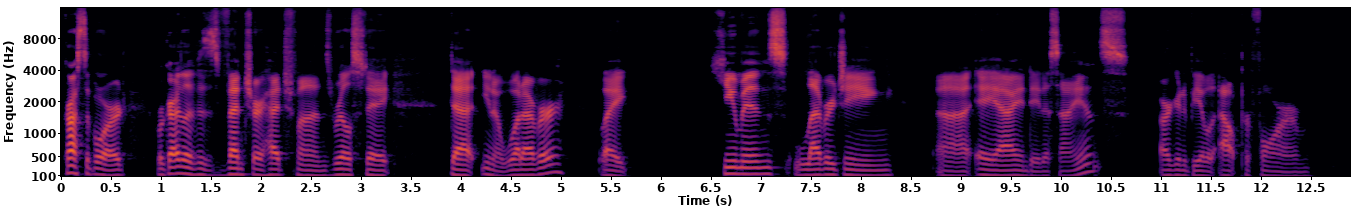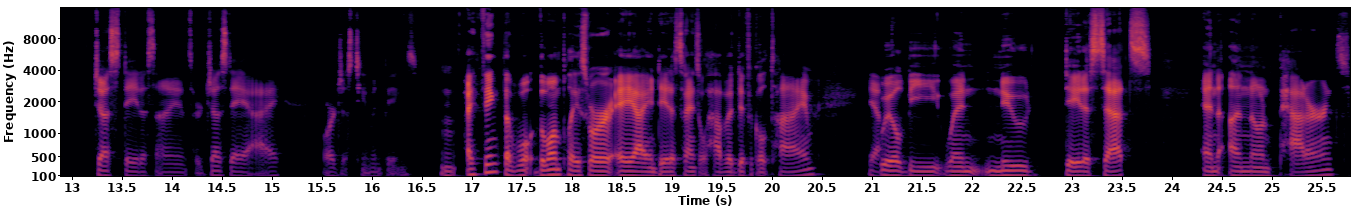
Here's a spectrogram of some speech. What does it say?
across the board, regardless if it's venture, hedge funds, real estate, debt, you know, whatever. Like humans leveraging uh, AI and data science are going to be able to outperform just data science or just AI or just human beings. Mm, I think the the one place where AI and data science will have a difficult time Yeah. will be when new data sets and unknown patterns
